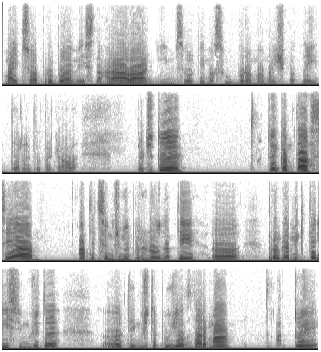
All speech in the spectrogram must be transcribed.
mají třeba problémy s nahráváním, s velkýma souborama, mají špatný internet a tak dále. Takže to je, to je Camtasia a teď se můžeme prohnout na ty uh, programy, které si můžete, který můžete používat zdarma. A to je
